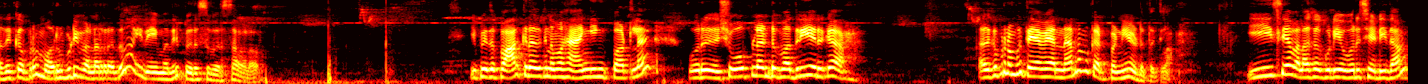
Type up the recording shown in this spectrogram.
அதுக்கப்புறம் மறுபடி வளர்கிறதும் இதே மாதிரி பெருசு பெருசாக வளரும். இப்போ இதை பார்க்குறதுக்கு நம்ம ஹேங்கிங் பாட்டில் ஒரு ஷோ பிளான்ட் மாதிரியே இருக்கா? அதுக்கப்புறம் நமக்கு தேவையான நேரம் நம்ம கட் பண்ணி எடுத்துக்கலாம். ஈஸியாக வளர்க்கக்கூடிய ஒரு செடி தான்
